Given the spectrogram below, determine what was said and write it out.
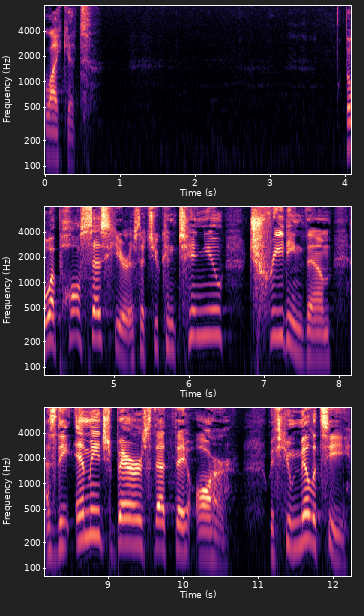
like it. But what Paul says here is that you continue treating them as the image bearers that they are, with humility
